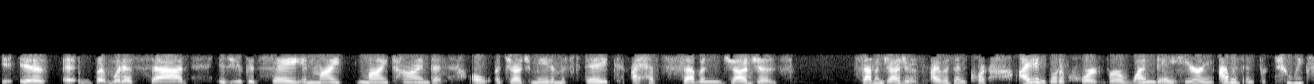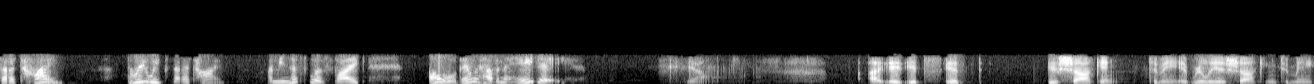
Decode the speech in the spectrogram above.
it, it, but what is sad is you could say in my my time that oh a judge made a mistake. I had seven judges, seven judges. I was in court. I didn't go to court for a one day hearing. I was in for two weeks at a time, three weeks at a time. I mean, this was like, oh, they were having a heyday. Yeah. I, it, it's it is shocking to me. It really is shocking to me.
